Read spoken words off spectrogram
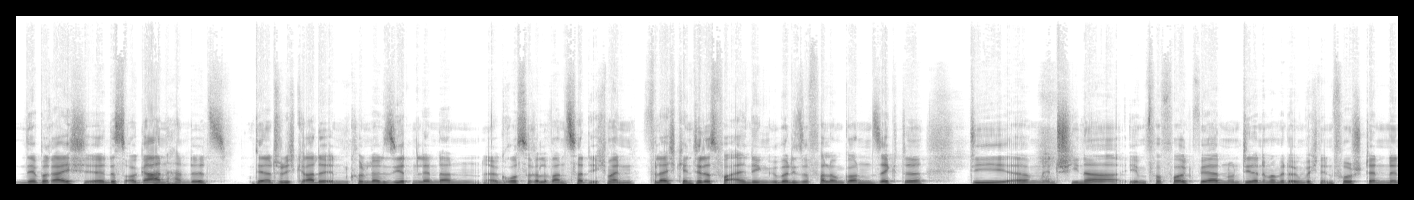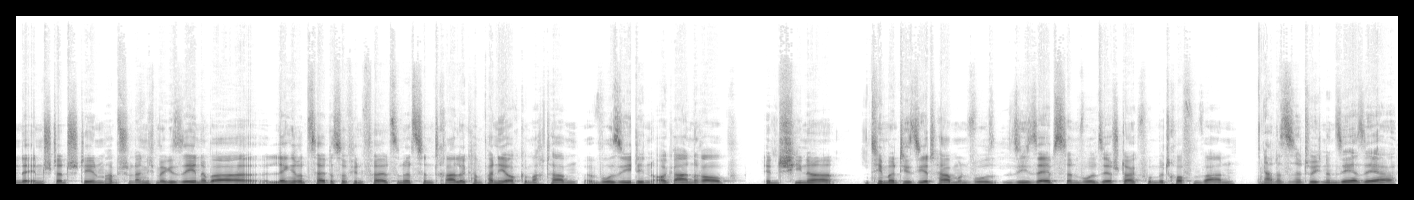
der Bereich äh, des Organhandels der natürlich gerade in kolonialisierten Ländern äh, große Relevanz hat. Ich meine, vielleicht kennt ihr das vor allen Dingen über diese Falun Gong-Sekte, die ähm, in China eben verfolgt werden und die dann immer mit irgendwelchen Infoständen in der Innenstadt stehen. Habe ich schon lange nicht mehr gesehen, aber längere Zeit das auf jeden Fall als so eine zentrale Kampagne auch gemacht haben, wo sie den Organraub in China thematisiert haben und wo sie selbst dann wohl sehr stark von betroffen waren. Ja, das ist natürlich ein sehr, sehr,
